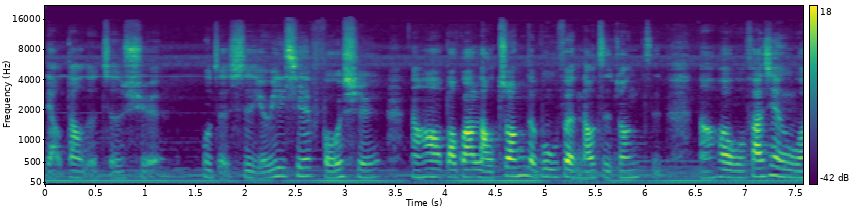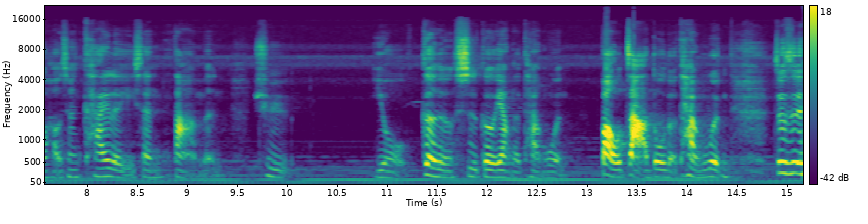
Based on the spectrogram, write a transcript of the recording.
聊到的哲学，或者是有一些佛学，然后包括老庄的部分，老子、庄子，然后我发现我好像开了一扇大门，去有各式各样的探问。爆炸多的探问，就是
